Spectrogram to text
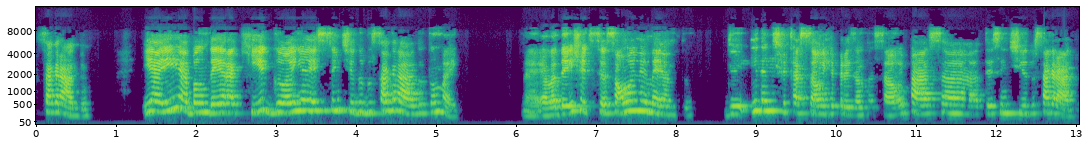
sagrado. E aí a bandeira aqui ganha esse sentido do sagrado também. Né? Ela deixa de ser só um elemento de identificação e representação e passa a ter sentido sagrado.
